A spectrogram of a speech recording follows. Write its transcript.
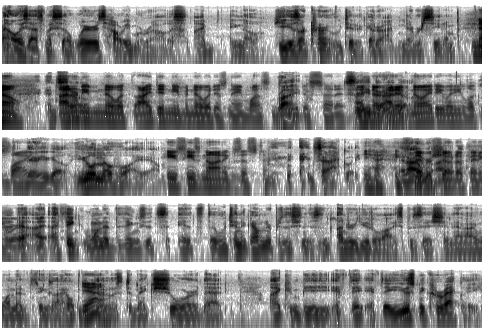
I always ask myself, where is Howie Morales? I, you know, he is our current lieutenant governor. I've never seen him. No, And I don't even know what I didn't even know what his name was until you Right. just said it. See, I, there never, I have no idea what he looks like. There you go. You'll know who I am. He's he's non-existent. exactly. Yeah, he's And I- never I- showed up anywhere. I, I think one of the things it's it's the lieutenant governor position is an underutilized position, and I one of the things I hope Yeah. to do is to make sure that I can be if they if they use me correctly,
